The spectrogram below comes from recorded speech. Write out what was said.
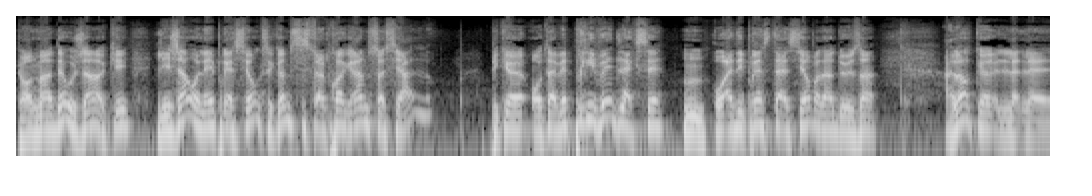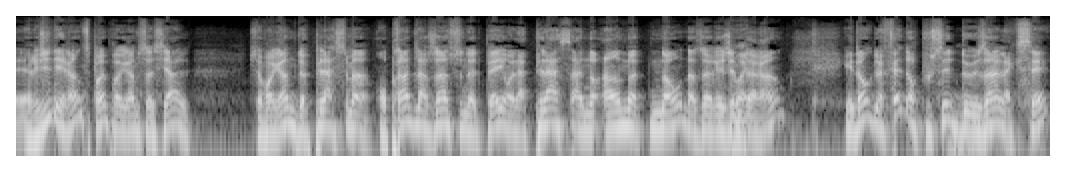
puis on demandait aux gens, OK, les gens ont l'impression que c'est comme si c'était un programme social, là, puis qu'on t'avait privé de l'accès au- à des prestations pendant deux ans. Alors que la, la Régie des rentes, c'est pas un programme social. C'est un programme de placement. On prend de l'argent sur notre paye, on la place à no- en notre nom dans un régime Ouais. de rente. Et donc, le fait de repousser de deux ans l'accès,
